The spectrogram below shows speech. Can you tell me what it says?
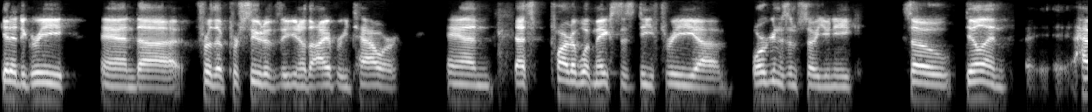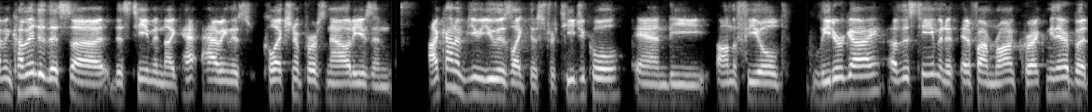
get a degree and uh, for the pursuit of the you know the ivory tower. And that's part of what makes this D three uh, organism so unique. So Dylan, having come into this uh, this team and like ha- having this collection of personalities, and I kind of view you as like the strategical and the on the field leader guy of this team. And if, if I'm wrong, correct me there. But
